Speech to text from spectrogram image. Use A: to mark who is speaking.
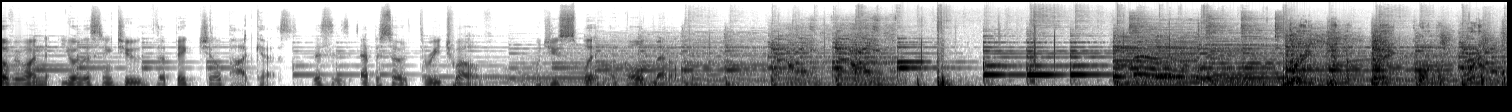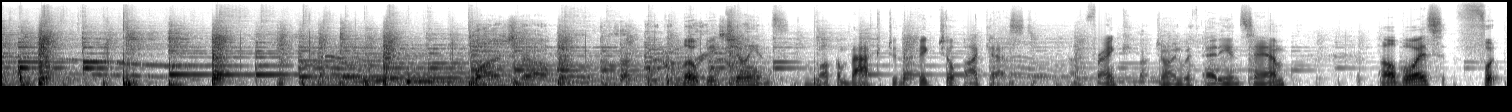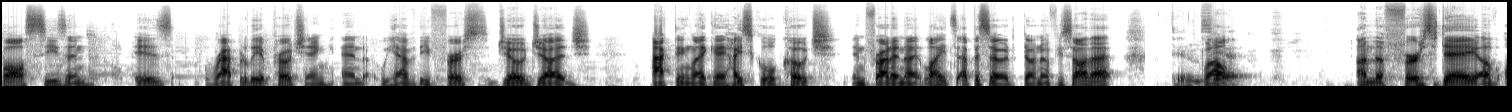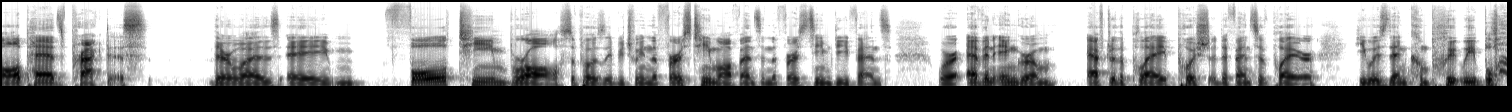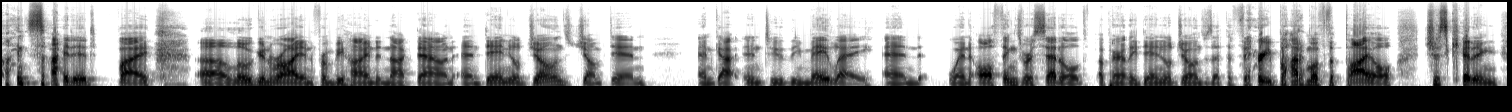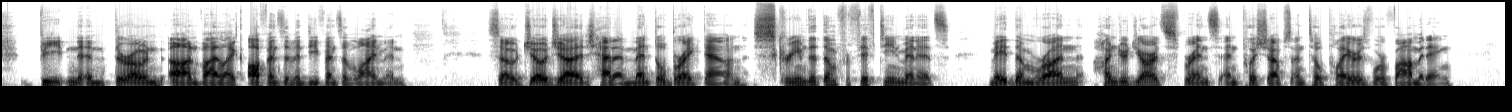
A: Hello, everyone. You're listening to the Big Chill Podcast. This is episode 312. Would you split a gold medal? Hello, Big Chillians, and welcome back to the Big Chill Podcast. I'm Frank, joined with Eddie and Sam. Well, boys, football season is rapidly approaching, and we have the first Joe Judge acting like a high school coach in Friday Night Lights episode. Don't know if you saw that.
B: Didn't
A: Well,
B: see it.
A: on the first day of all pads practice, there was a full team brawl, supposedly between the first team offense and the first team defense, where Evan Engram, after the play, pushed a defensive player. He was then completely blindsided by uh, Logan Ryan from behind and knocked down. And Daniel Jones jumped in and got into the melee. And when all things were settled, apparently Daniel Jones was at the very bottom of the pile, just getting beaten and thrown on by like offensive and defensive linemen. So Joe Judge had a mental breakdown, screamed at them for 15 minutes, made them run 100 yard sprints and push ups until players were vomiting,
